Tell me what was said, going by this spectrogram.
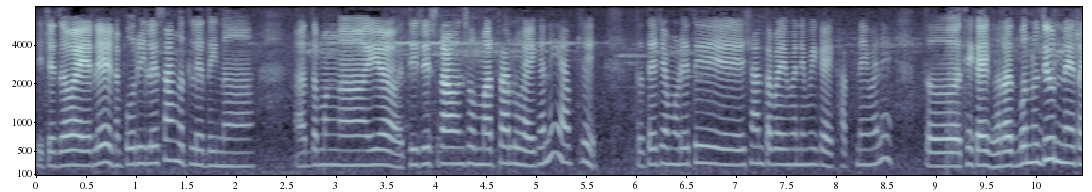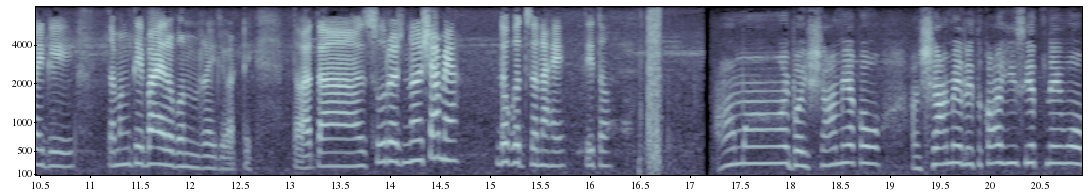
तिच्या जवायले ना पोरीले सांगितले तिनं. आता मग य तिचे श्रावण सोमवार चालू आहे का नाही आपले? तर त्याच्यामुळे ते शांताबाई म्हणे मी काही खात नाही म्हणे. तर ते काही घरात बनवून देऊन नाही राहिली. तर मग ते बाहेर बनवून राहिले वाटते. तर आता सूरज न श्याम्या दोघंच जण आहे तिथं. आमाय बाई श्याम्या का? आणि श्याम्याला तर काहीच येत नाही हो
